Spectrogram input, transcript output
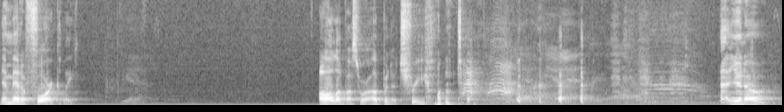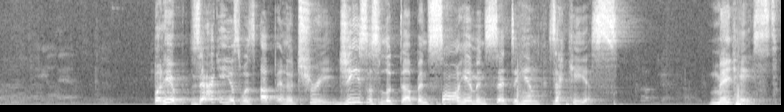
metaphorically, Yeah. all of us were up in a tree one day. you know? But here, Zacchaeus was up in a tree. Jesus looked up and saw him and said to him, Zacchaeus, make haste.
